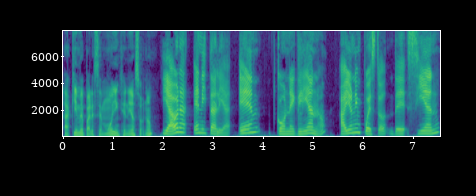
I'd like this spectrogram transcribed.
Aquí me parece muy ingenioso, ¿no? Y ahora en Italia, en Conegliano, hay un impuesto de 100,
